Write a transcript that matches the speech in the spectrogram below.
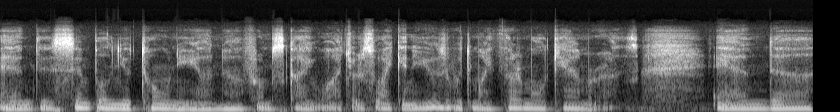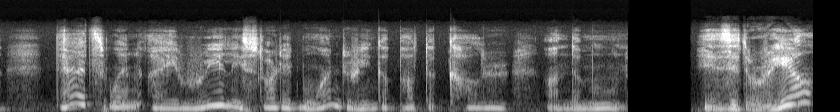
and this simple Newtonian uh, from Skywatcher so I can use with my thermal cameras. And uh, that's when I really started wondering about the color on the moon. Is it real?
